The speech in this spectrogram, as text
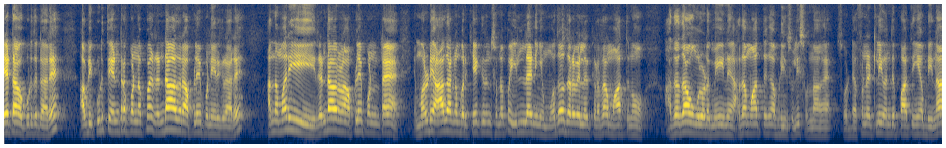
டேட்டாவை கொடுத்துட்டாரு. அப்படி கொடுத்து என்ட்ரு பண்ணப்போ ரெண்டாவது அப்ளை பண்ணியிருக்கிறாரு அந்த மாதிரி ரெண்டாவது நான் அப்ளை பண்ணிட்டேன். மறுபடியும் ஆதார் நம்பர் கேட்குதுன்னு சொன்னப்போ இல்லை நீங்கள் முதல் தடவையில் இருக்கிறதா மாற்றணும் அதை தான் உங்களோட மெயின் அதை மாற்றுங்க அப்படின்னு சொல்லி சொன்னாங்க. ஸோ டெஃபினெட்லி வந்து பார்த்தீங்க அப்படின்னா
